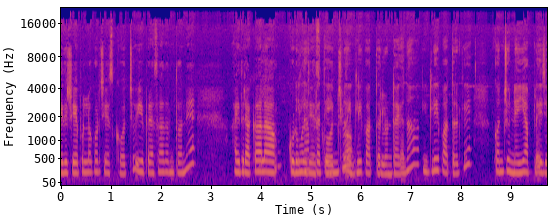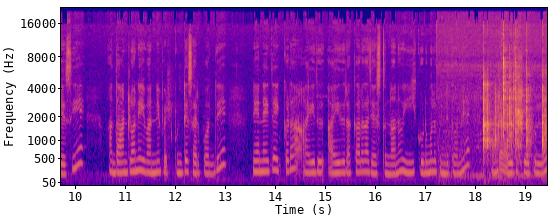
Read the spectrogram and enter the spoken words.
ఐదు షేపుల్లో కూడా చేసుకోవచ్చు. ఈ ప్రసాదంతోనే ఐదు రకాల కుడుములు చేసుకోవచ్చు. ఇడ్లీ పాత్రలు ఉంటాయి కదా ఇడ్లీ పాత్రకి కొంచెం నెయ్యి అప్లై చేసి దాంట్లోనే ఇవన్నీ పెట్టుకుంటే సరిపోద్ది. నేనైతే ఇక్కడ ఐదు ఐదు రకాలుగా చేస్తున్నాను ఈ కుడుముల పిండితోనే అంటే ఐదు షేపుల్లో.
